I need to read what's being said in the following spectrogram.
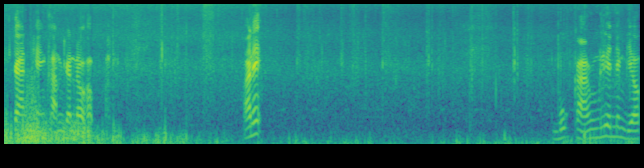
มีการแข่งขันกันแล้วครับ อันนี้ บุกกลางโรงเรียนอย่างเดียว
